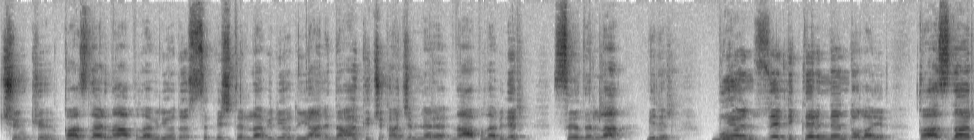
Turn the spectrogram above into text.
Çünkü gazlar ne yapılabiliyordu? Sıkıştırılabiliyordu. Yani daha küçük hacimlere ne yapılabilir? Sığdırılabilir. Bu özelliklerinden dolayı gazlar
